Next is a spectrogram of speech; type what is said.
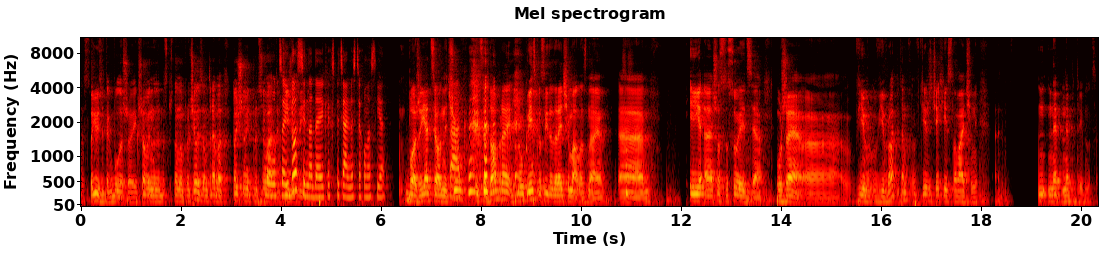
В, в Союзі так було, що якщо ви безкоштовно провчилися, вам треба точно відпрацювати. Ну, це і досі країні. на деяких спеціальностях у нас є. Боже, я цього не Так. чув, і це добре. Про українську освіту, до речі, мало знаю. Е, і е, що стосується уже е, в, Єв- в Європі, там в тій же Чехії, Словаччині, е, не, не потрібно це.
